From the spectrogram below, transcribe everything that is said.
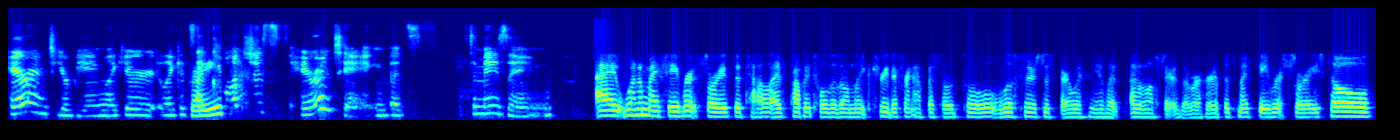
parent you're being. Like you're like it's Right? that conscious parenting. That's it's amazing. I one of my favorite stories to tell. I've probably told it on like three different episodes, so listeners just bear with me. But I don't know if Sarah's ever heard it. But it's my favorite story. So,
